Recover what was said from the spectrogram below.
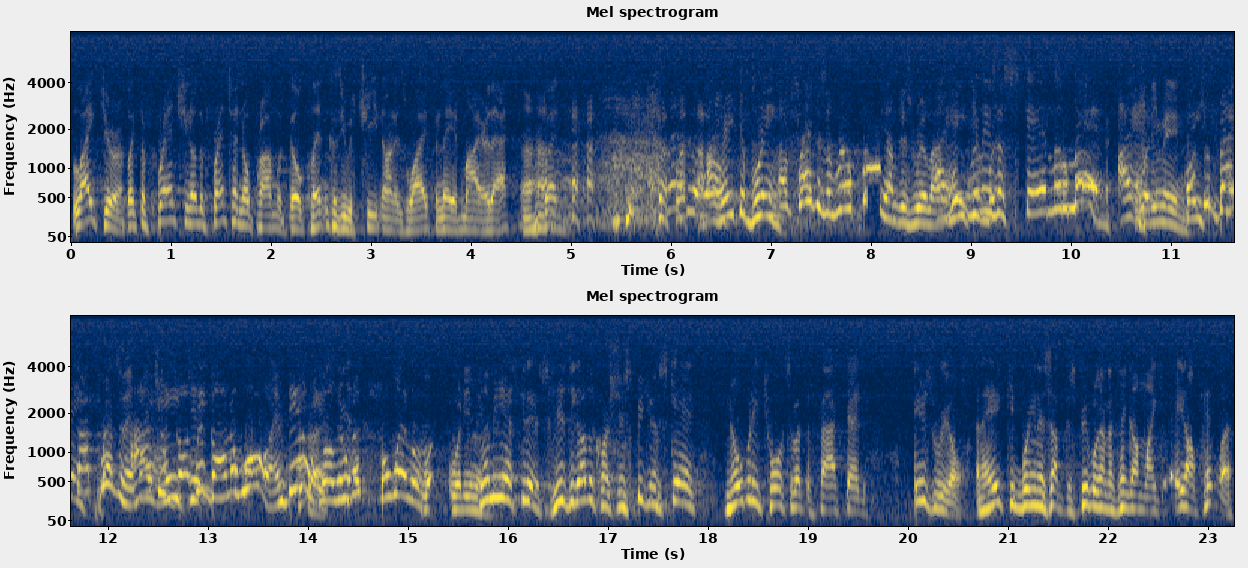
liked Europe. Like the French, you know, the French had no problem with Bill Clinton because he was cheating on his wife and they admire that. But I hate to bring. Oh, Frank is a real pussy. I'm just realizing. I hate he really to- is a scared little man. what do you mean? Why don't you back our president? Why don't you go, going to war and deal with it. Well, stupid. but wait, wait, wait. what do you mean? Let me ask you this. Here's the other question. Speaking of scared, nobody talks about the fact that Israel, and I hate to keep bringing this up because people are going to think I'm like Adolf Hitler,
